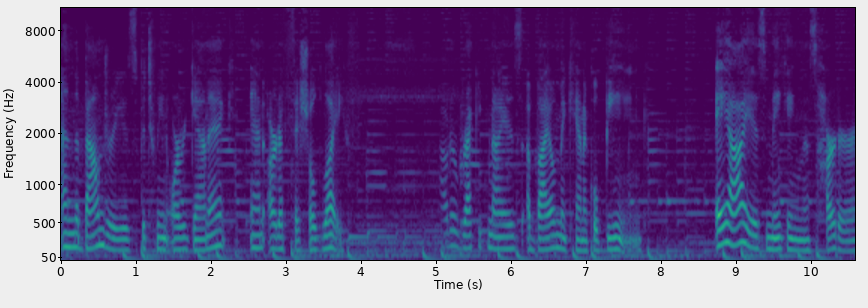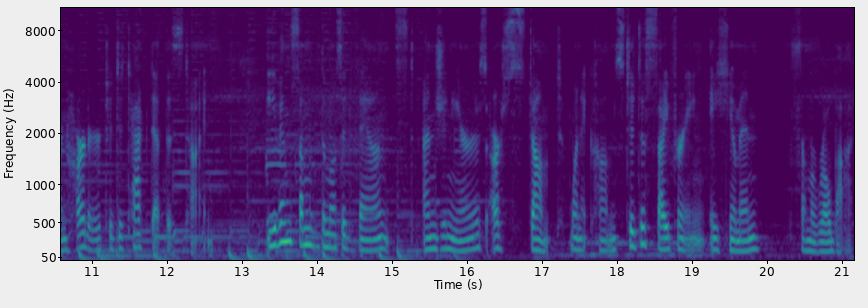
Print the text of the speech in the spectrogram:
and the boundaries between organic and artificial life. How to recognize a biomechanical being. AI is making this harder and harder to detect at this time. Even some of the most advanced engineers are stumped when it comes to deciphering a human from a robot.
